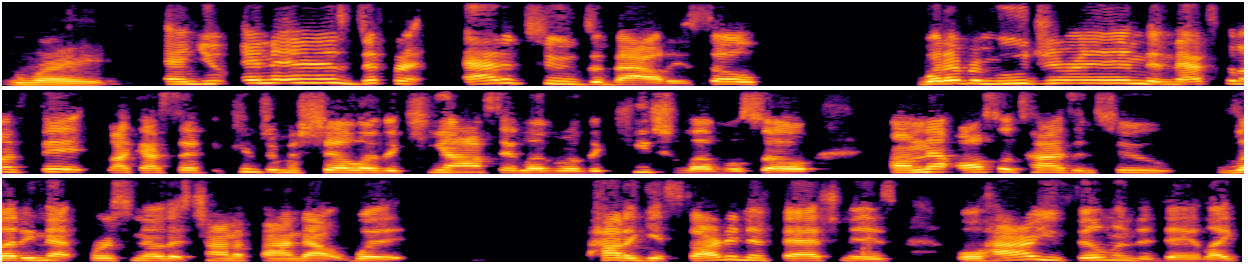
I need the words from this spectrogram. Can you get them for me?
Right. And you, and it is different attitudes about it. So whatever mood you're in, then that's gonna fit, like I said, the Kendra Michelle or the Keonce level or the Keisha level. So um, that also ties into letting that person know that's trying to find out what how to get started in fashion is well how are you feeling today like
